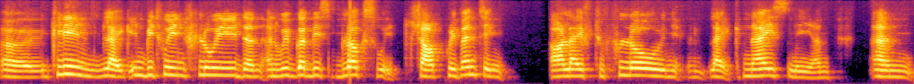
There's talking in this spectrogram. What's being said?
uh, clean like in between fluid and and we've got these blocks which are preventing our life to flow like nicely and and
